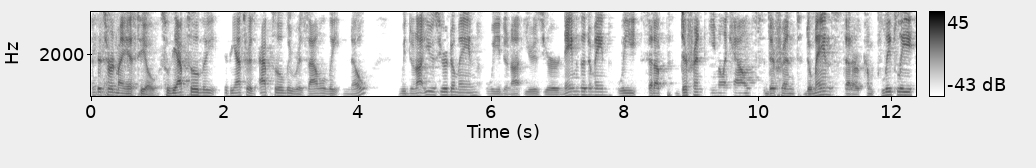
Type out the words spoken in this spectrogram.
And this hurt my SEO. So the absolutely the answer is absolutely resoundingly no. We do not use your domain. We do not use your name in the domain. We set up different email accounts, different domains that are completely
